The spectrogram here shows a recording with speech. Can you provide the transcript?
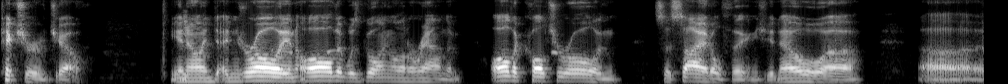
picture of Joe, you know, and, and draw in all that was going on around him, all the cultural and societal things, you know, uh, uh,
